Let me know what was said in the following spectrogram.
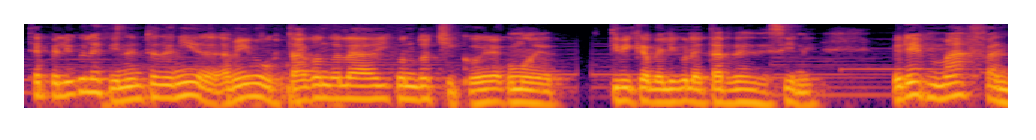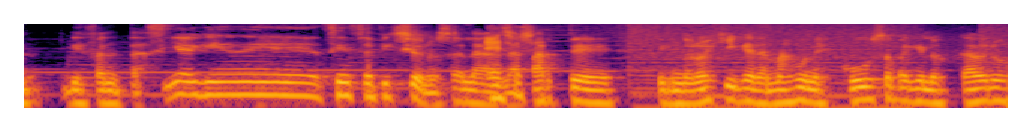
Esta película es bien entretenida. A mí me gustaba cuando la vi con chicos. Era como de típica película de tardes de cine. Pero es más fan- de fantasía que de ciencia ficción. O sea, la, la sí. parte tecnológica era más una excusa para que los cabros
